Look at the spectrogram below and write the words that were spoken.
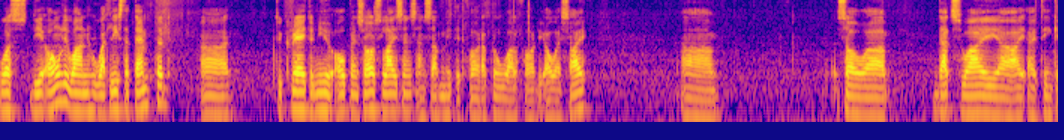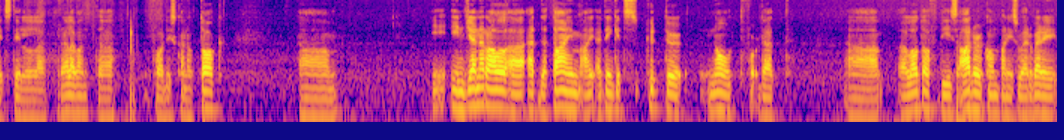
was the only one who at least attempted to create a new open source license and submit it for approval for the OSI. Um, so that's why uh, I, I, think it's still uh, relevant uh, for this kind of talk. Um, in general, at the time, I, I, think it's good to note that a lot of these other companies were very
